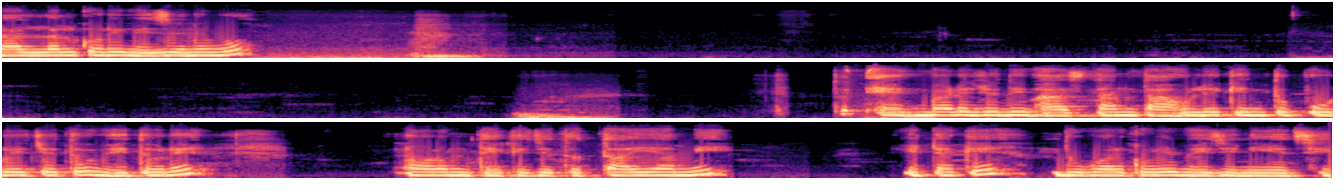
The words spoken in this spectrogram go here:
লাল লাল করে ভেজে নেব। একবারে যদি ভাজতাম তাহলে কিন্তু পুড়ে যেত, ভিতরে নরম থেকে যেত। তাই আমি এটাকে দুবার করে ভেজে নিয়েছি।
